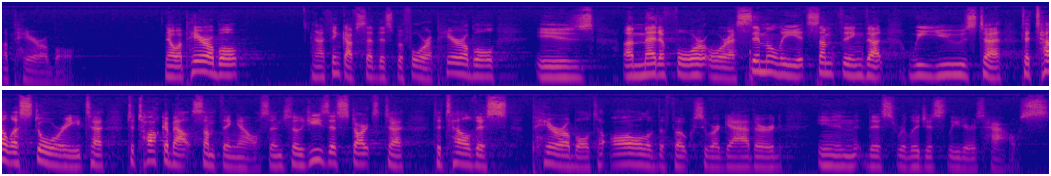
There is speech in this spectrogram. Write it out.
a parable. Now, a parable, and I think I've said this before, a parable is a metaphor or a simile. It's something that we use to, to tell a story, to, to talk about something else. And so Jesus starts to, to tell this parable to all of the folks who are gathered in this religious leader's house.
